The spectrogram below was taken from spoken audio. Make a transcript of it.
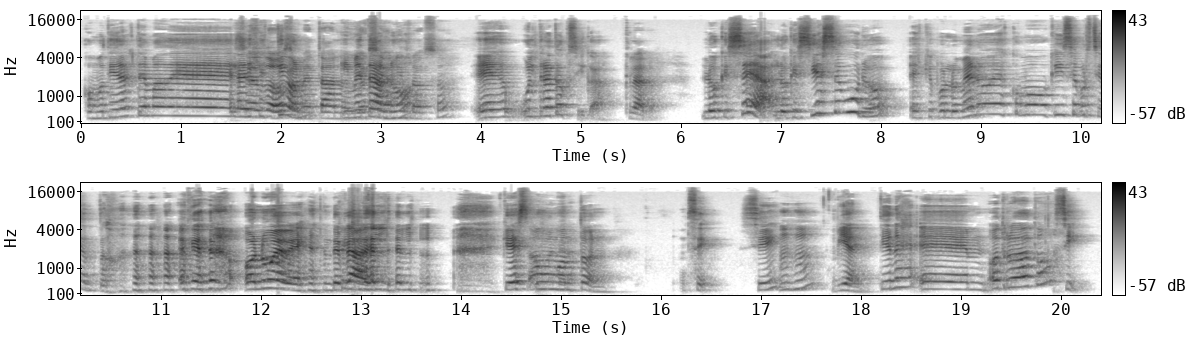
como tiene el tema de la CO2, digestión metano, y metano, es ultra tóxica. Claro. Lo que sea, lo que sí es seguro es que por lo menos es como 15%. Es que- o 9, depende Claro. del, del- que es un montón. sí. ¿Sí? Ujú. Bien, ¿tienes...? eh, ¿Otro dato? sí,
